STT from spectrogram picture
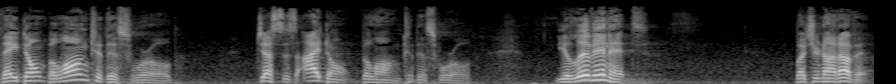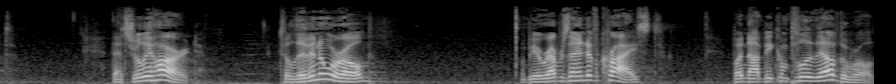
they don't belong to this world just as I don't belong to this world. You live in it, but you're not of it. That's really hard to live in a world, be a representative of Christ, but not be completely of the world.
